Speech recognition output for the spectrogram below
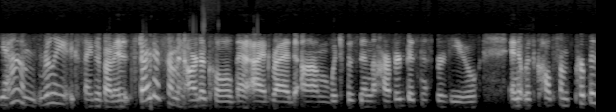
Yeah, I'm really excited about it. It started from an article that I had read, um, which was in the Harvard Business Review, and it was called From Purpose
